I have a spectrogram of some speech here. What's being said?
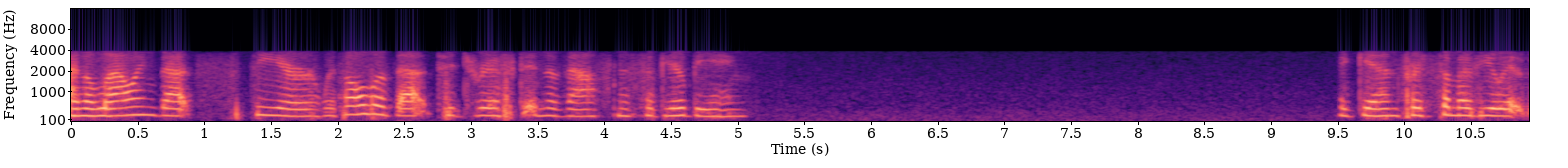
and allowing that sphere with all of that to drift in the vastness of your being. Again, for some of you it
